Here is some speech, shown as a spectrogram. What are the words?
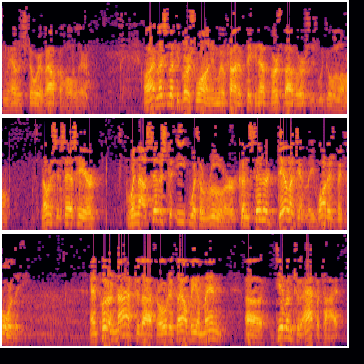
We have the story of alcohol there. All right, let's look at verse 1, and we'll try to pick it up verse by verse as we go along. Notice it says here, When thou sittest to eat with a ruler, consider diligently what is before thee, and put a knife to thy throat if thou be a man uh, given to appetite,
